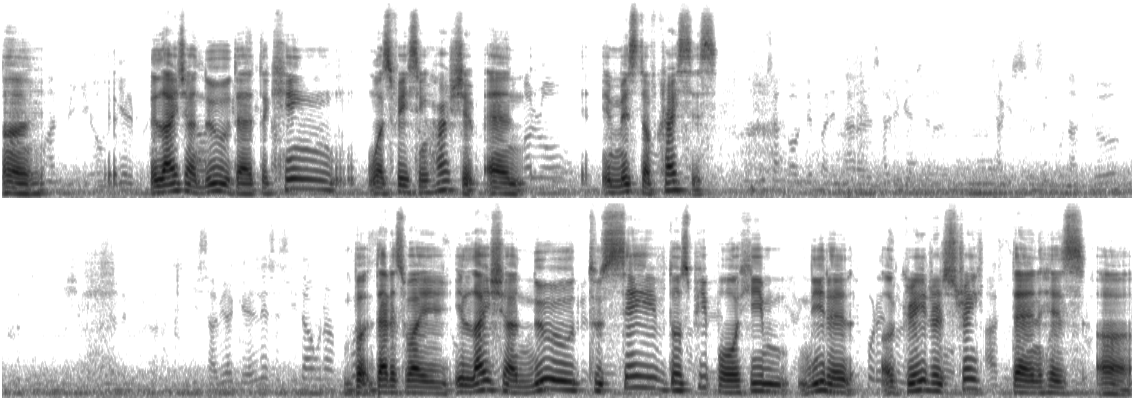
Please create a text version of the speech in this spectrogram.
Uh, Elijah knew that the king was facing hardship and in midst of crisis. But that is why Elisha knew to save those people, he needed a greater strength than his uh,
